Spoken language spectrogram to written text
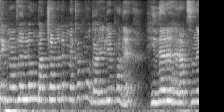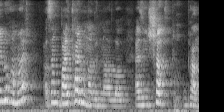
տեխնոլոգիական բաժանները մեկად մո գարելի է փան է հիները հերացնելու համար ասենք բայկար մնա գնալալ այսին շատ բան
